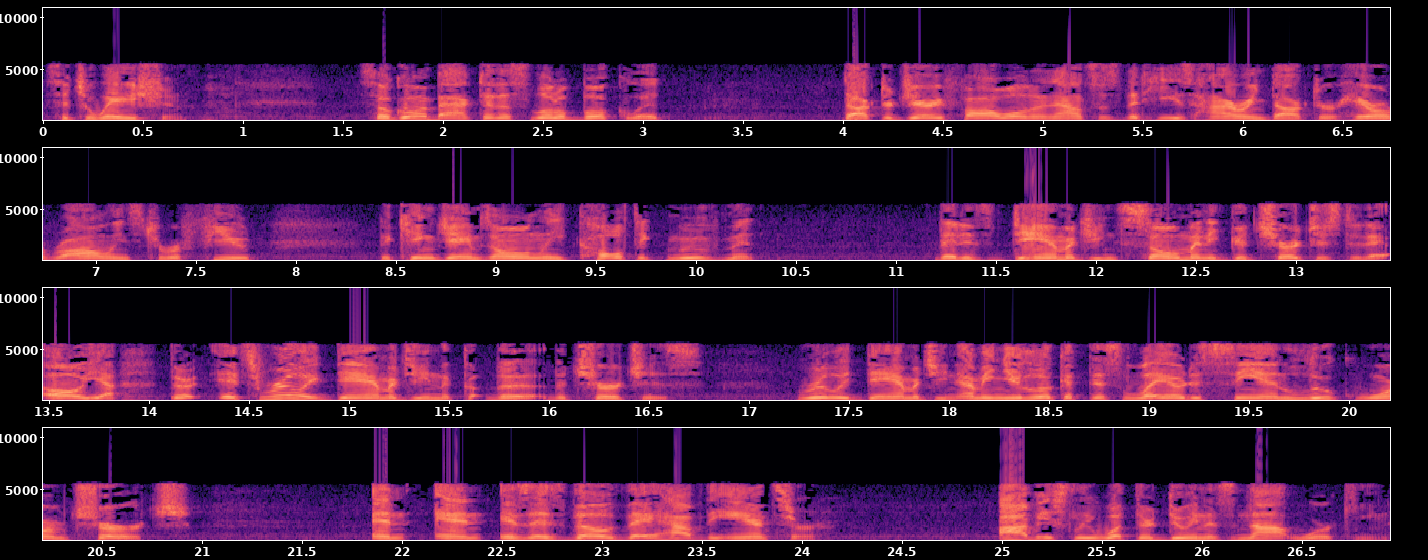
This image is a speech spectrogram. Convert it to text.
situation. So going back to this little booklet, Dr. Jerry Falwell announces that he is hiring Dr. Harold Rawlings to refute the King James only cultic movement that is damaging so many good churches today. Oh yeah, it's really damaging the, the the churches. Really damaging. I mean, you look at this Laodicean lukewarm church, and and is as though they have the answer. Obviously, what they're doing is not working.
